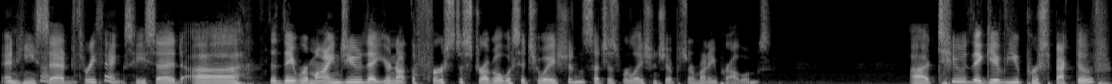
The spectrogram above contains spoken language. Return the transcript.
And he Huh. said three things. He said uh that they remind you that you're not the first to struggle with situations such as relationships or money problems. Uh two, they give you perspective.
